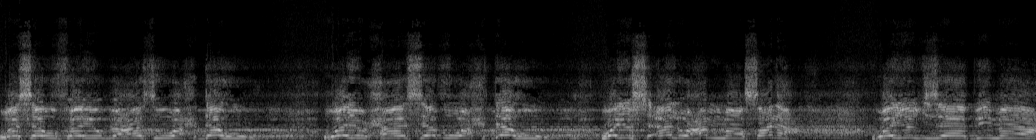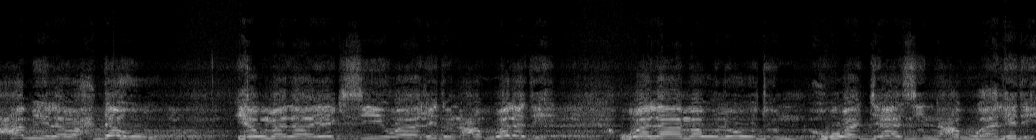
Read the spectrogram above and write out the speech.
وسوف يبعث وحده ويحاسب وحده ويسأل عما صنع ويجزى بما عمل وحده. يوم لا يجزي والد عن ولده ولا مولود هو جاز عن والده.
